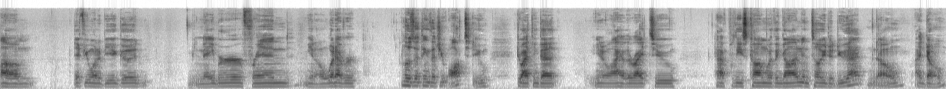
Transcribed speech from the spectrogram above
Um, if you want to be a good neighbor, friend, you know, whatever those are things that you ought to do. Do I think that, you know, I have the right to have police come with a gun and tell you to do that? No, I don't.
